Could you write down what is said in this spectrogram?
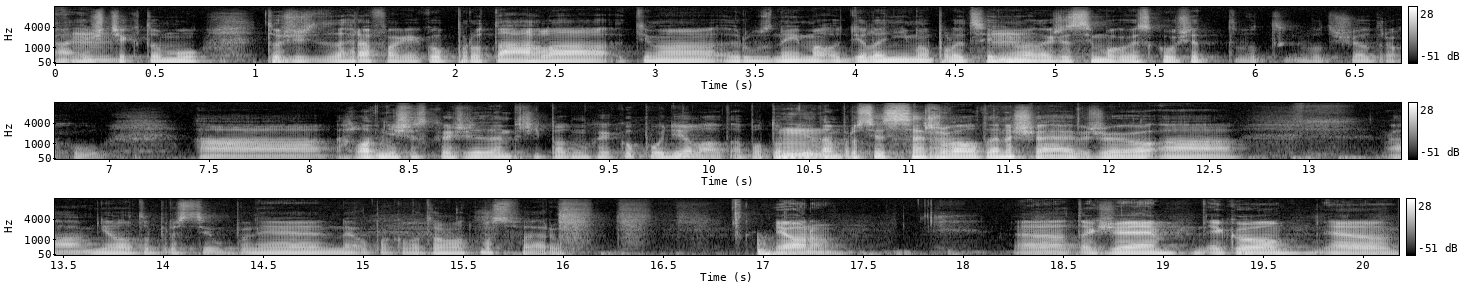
a Hmm. ještě k tomu to, že ta hra fakt jako protáhla těma různýma odděleníma policejníma, Hmm. takže si mohl vyzkoušet od, od všeho trochu. A hlavně, že každý ten případ mohl jako podělat a potom Hmm. tě tam prostě seřval ten šéf, že jo, a, a mělo to prostě úplně neopakovatelnou atmosféru. Jo, no. Uh, takže jako uh,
